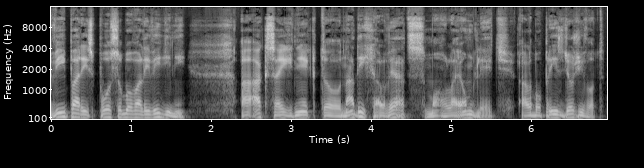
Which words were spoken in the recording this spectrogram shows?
Výpary spôsobovali vidiny a ak sa ich niekto nadýchal viac, mohol aj omdlieť alebo prísť o život.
